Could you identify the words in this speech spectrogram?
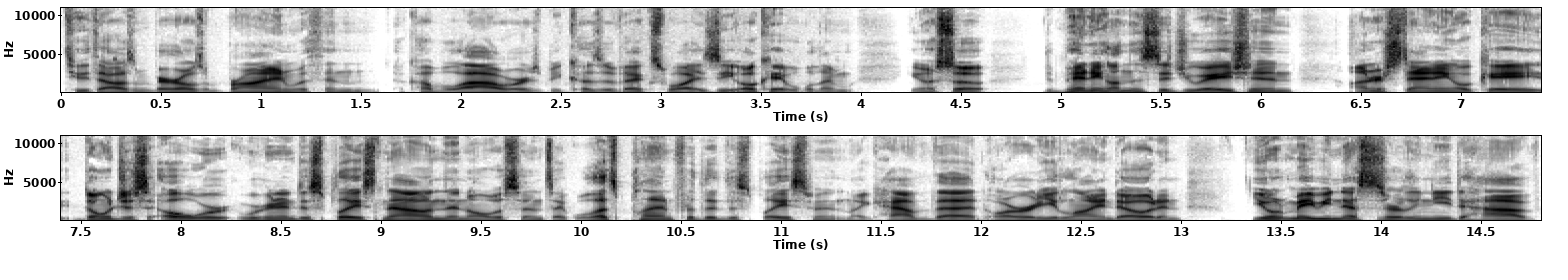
2000 barrels of brine within a couple hours because of xyz okay well then you know so depending on the situation understanding okay don't just oh we're, we're going to displace now and then all of a sudden it's like well let's plan for the displacement like have that already lined out and you don't maybe necessarily need to have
